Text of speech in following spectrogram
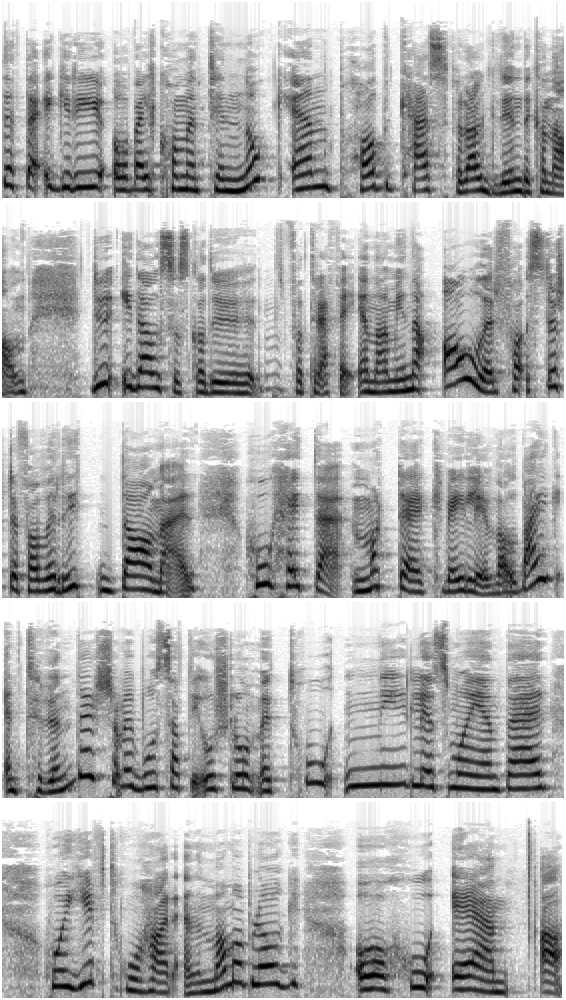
Dette er Gry, og velkommen til nok en podkast fra Gründerkanalen. Du, I dag så skal du få treffe en av mine aller fa største favorittdamer. Hun heter Marte Kveili Valberg, en trønder som er bosatt i Oslo med to nydelige små jenter. Hun er gift, hun har en mammablogg, og hun er ja,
